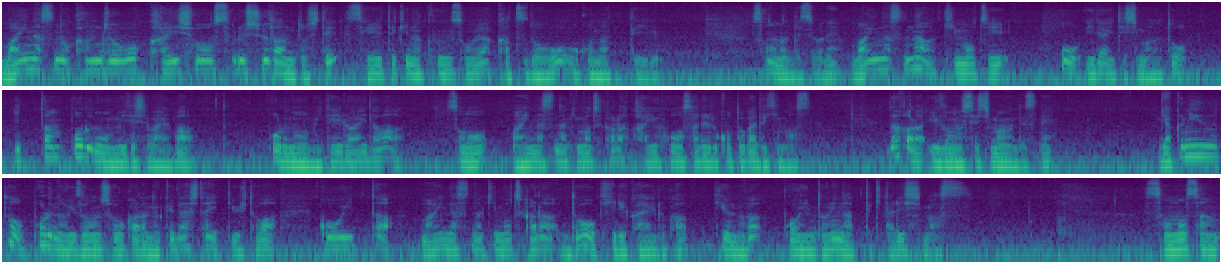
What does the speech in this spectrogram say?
マイナスの感情を解消する手段として性的な空想や活動を行っている。そうなんですよね。マイナスな気持ちを抱いてしまうと一旦ポルノを見てしまえばポルノを見ている間はそのマイナスな気持ちから解放されることができます。だから依存してしまうんですね。逆に言うとポルノ依存症から抜け出したいっていう人はこういったマイナスな気持ちからどう切り替えるかっていうのがポイントになってきたりします。その3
